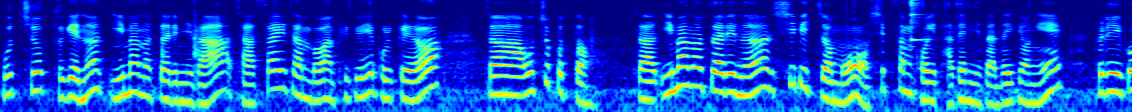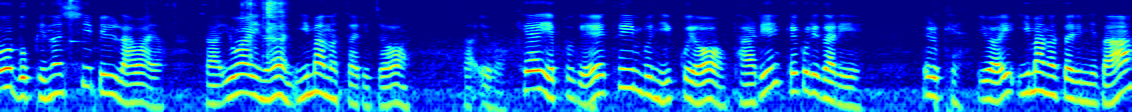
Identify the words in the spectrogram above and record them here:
우측 두 개는 2만원짜리입니다. 자, 사이즈 한번 비교해 볼게요. 자, 우측부터. 자, 2만원짜리는 12.5, 13 거의 다 됩니다. 내경이. 그리고 높이는 11 나와요. 자, 이 아이는 2만원짜리죠. 자, 이렇게 예쁘게 트윈분이 있고요. 다리, 개구리 다리. 이렇게 이 아이 2만원짜리입니다.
